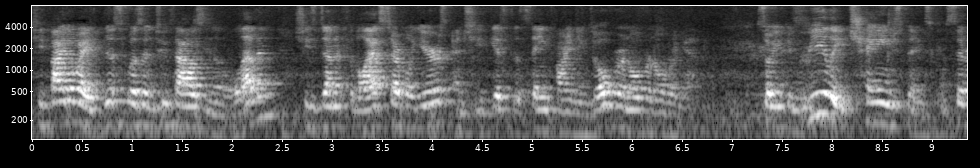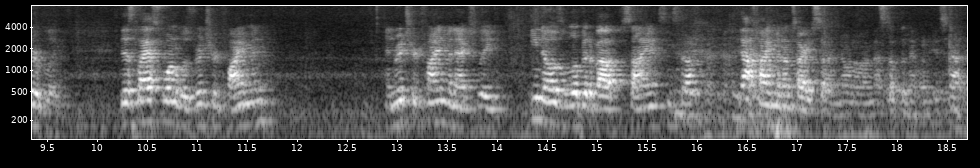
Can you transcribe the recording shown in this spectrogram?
She, by the way, this was in 2011. She's done it for the last several years, and she gets the same findings over and over and over again. So you can really change things considerably. This last one was Richard Feynman. And Richard Feynman actually, he knows a little bit about science and stuff. Not Feynman, I'm sorry, sorry, no, no, I messed up the name. It's not.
